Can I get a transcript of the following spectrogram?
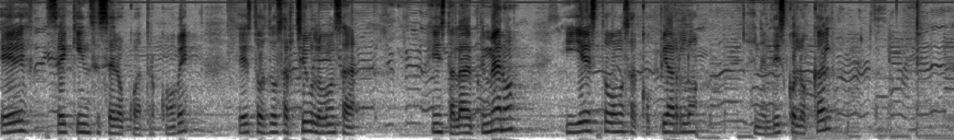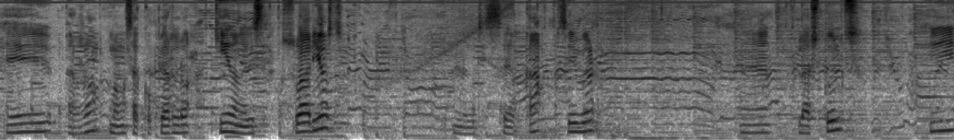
EC1504 como ven estos dos archivos los vamos a instalar el primero y esto vamos a copiarlo en el disco local. Eh, perdón vamos a copiarlo aquí donde dice usuarios. Dice acá Silver. Eh, Flash Tools. Y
